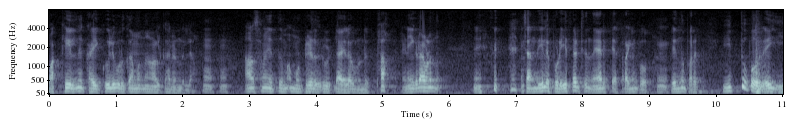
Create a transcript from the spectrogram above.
വക്കീലിന് കൈക്കൂലി കൊടുക്കാൻ വന്ന ആൾക്കാരുണ്ടല്ലോ. ആ സമയത്ത് മമ്മൂട്ടിയുടെ ഒരു ഡയലോഗുണ്ട് ഫ എണീക്കട അവിടെ നിന്ന് ചന്തിയിലെ പൊടി തട്ടി നേരെ ഇറങ്ങിപ്പോ എന്ന് പറഞ്ഞു. ഇതുപോലെ ഈ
